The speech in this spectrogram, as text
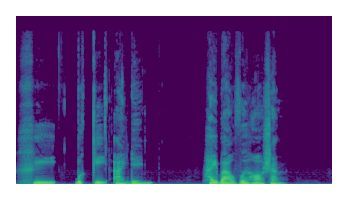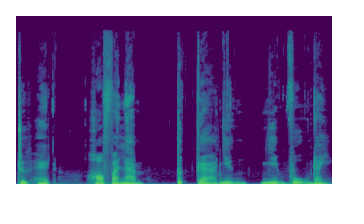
khi bất kỳ ai đến, hãy bảo với họ rằng trước hết họ phải làm tất cả những nhiệm vụ này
